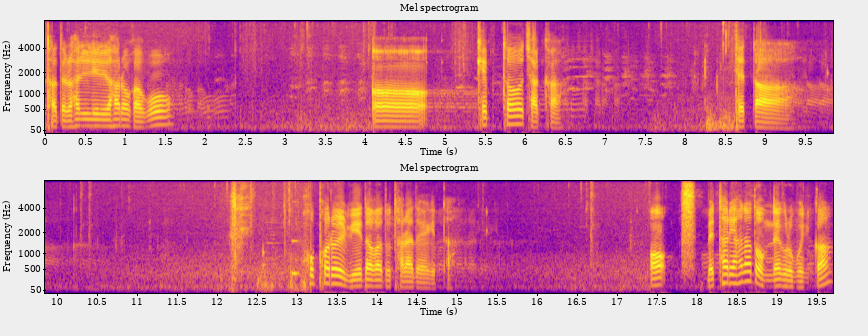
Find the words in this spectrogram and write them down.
다들 할 일 하러 가고 어 캡터 자카. 됐다. 호퍼를 위에다가도 달아둬야겠다. 어? 메탈이 하나도 없네 그러고 보니까?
